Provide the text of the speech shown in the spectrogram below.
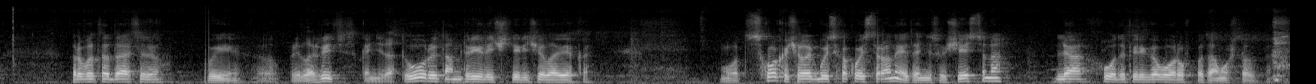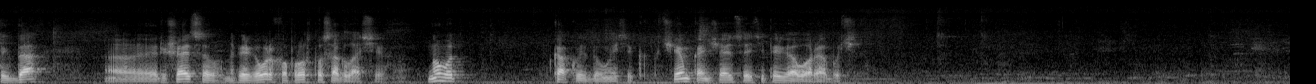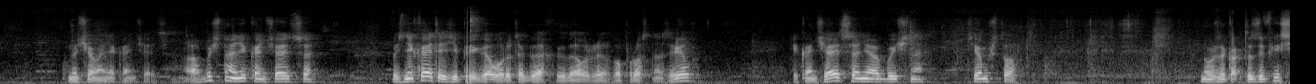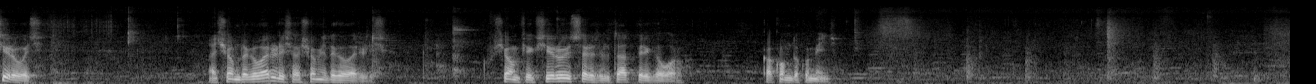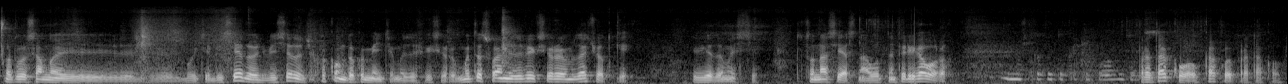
работодателю, вы э, предложить кандидатуры, там три или четыре человека. Вот. Сколько человек будет с какой стороны, это несущественно для хода переговоров, потому что всегда э, решается на переговорах вопрос по согласию. Ну вот, как вы думаете, чем кончаются эти переговоры обычно? Ну, чем они кончаются? Обычно они кончаются... Возникают эти переговоры тогда, когда уже вопрос назрел, и кончаются они обычно тем, что нужно как-то зафиксировать, о чем договорились, о чем не договорились. В чем фиксируется результат переговоров? В каком документе? Вот вы со мной э, будете беседовать, беседовать, в каком документе мы зафиксируем? Мы-то с вами зафиксируем зачетки и ведомости. Тут у нас ясно, а вот на переговорах. Может, какой-то протокол ведется? Протокол. Какой протокол?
